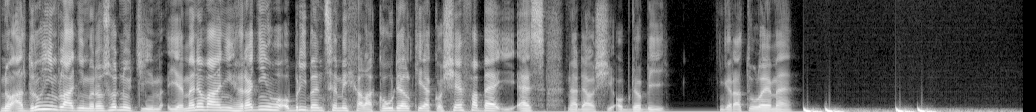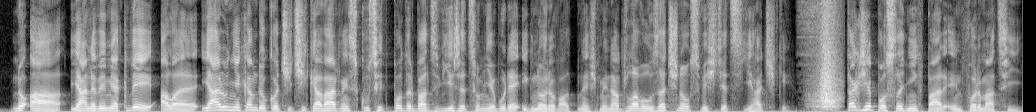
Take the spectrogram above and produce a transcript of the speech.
No a druhým vládním rozhodnutím je jmenování hradního oblíbence Michala Koudelky jako šéfa BIS na další období. Gratulujeme. No a já nevím jak vy, ale já jdu někam do kočičí kavárny zkusit podrbat zvíře, co mě bude ignorovat, než mi nad hlavou začnou svištět stíhačky. Takže posledních pár informací.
